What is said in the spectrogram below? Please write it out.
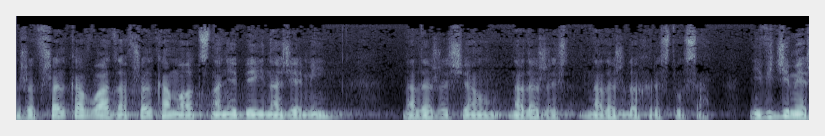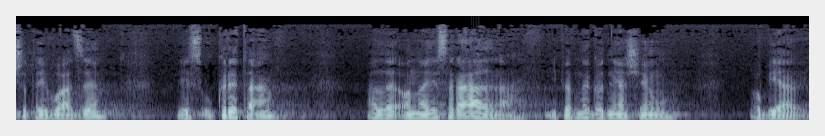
że wszelka władza, wszelka moc na niebie i na ziemi należy, się, należy, należy do Chrystusa. Nie widzimy jeszcze tej władzy, jest ukryta, ale ona jest realna i pewnego dnia się objawi.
